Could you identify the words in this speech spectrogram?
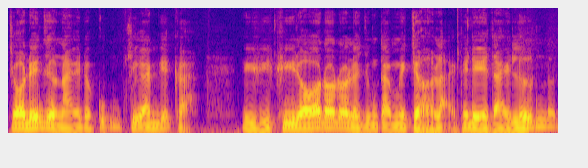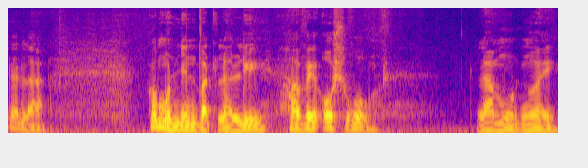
Cho đến giờ này nó cũng chưa ai biết cả. Thì khi đó đó, đó là chúng ta mới trở lại cái đề tài lớn đó, đó là có một nhân vật là Lee Harvey Oswald là một người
